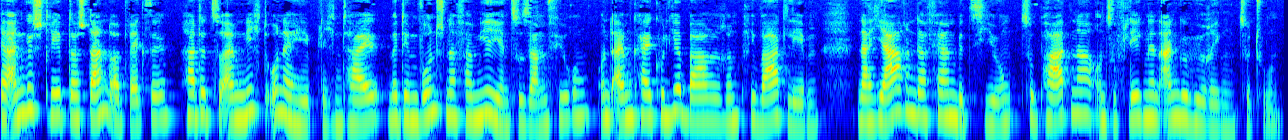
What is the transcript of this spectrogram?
Ihr angestrebter Standortwechsel hatte zu einem nicht unerheblichen Teil mit dem Wunsch nach Familienzusammenführung und einem kalkulierbareren Privatleben nach Jahren der Fernbeziehung zu Partner und zu pflegenden Angehörigen zu tun.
